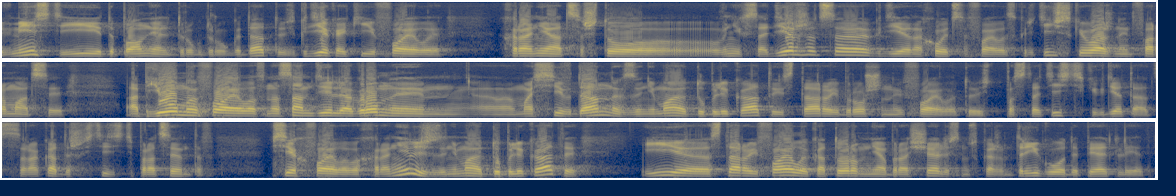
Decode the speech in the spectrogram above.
вместе и дополняли друг друга. Да? То есть где какие файлы хранятся, что в них содержится, где находятся файлы с критически важной информацией, объемы файлов. На самом деле огромный э, массив данных занимают дубликаты и старые брошенные файлы. То есть по статистике где-то от 40 до 60 процентов всех файловых хранилищ занимают дубликаты и э, старые файлы, к которым не обращались, ну скажем, 3 года, 5 лет.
